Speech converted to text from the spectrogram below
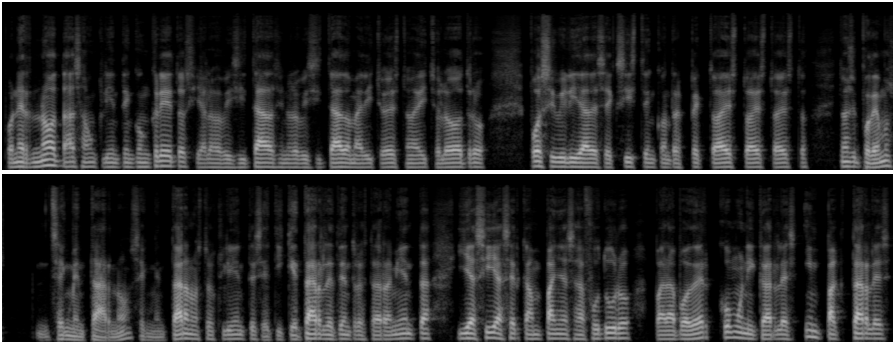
poner notas a un cliente en concreto, si ya lo ha visitado, si no lo ha visitado, me ha dicho esto, me ha dicho lo otro, posibilidades existen con respecto a esto, a esto, a esto. Entonces podemos segmentar, ¿no? Segmentar a nuestros clientes, etiquetarles dentro de esta herramienta y así hacer campañas a futuro para poder comunicarles, impactarles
